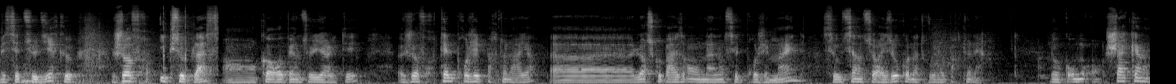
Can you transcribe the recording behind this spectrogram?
mais c'est de se dire que j'offre X places en corps européen de solidarité, j'offre tel projet de partenariat. Euh, lorsque par exemple on a lancé le projet Mind, c'est au sein de ce réseau qu'on a trouvé nos partenaires. Donc chacun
